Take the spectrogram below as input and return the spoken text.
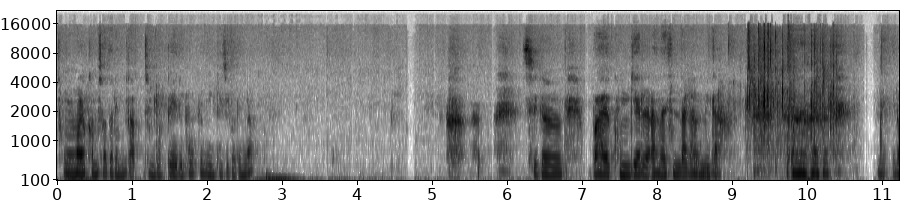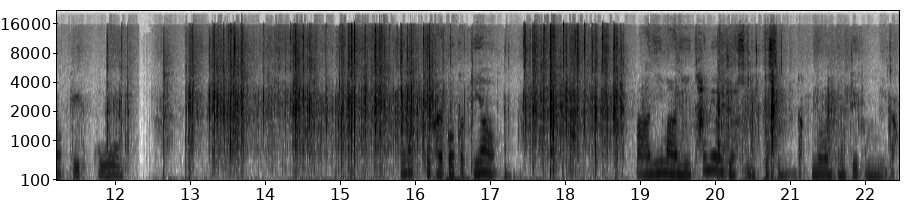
정말 감사드립니다. 지금 옆에 리프프님 계시거든요. 지금 말 공개를 안 하신다고 합니다. 네, 이렇게 있고 이렇게 갈 것 같아요. 많이 많이 참여해 주셨으면 좋겠습니다. 이런 봉투에 갑니다.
